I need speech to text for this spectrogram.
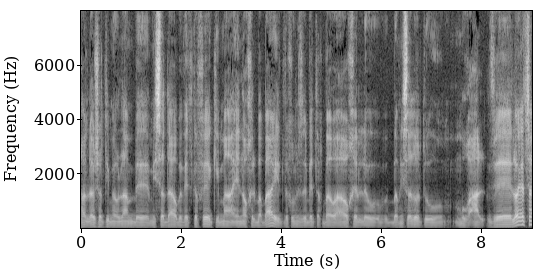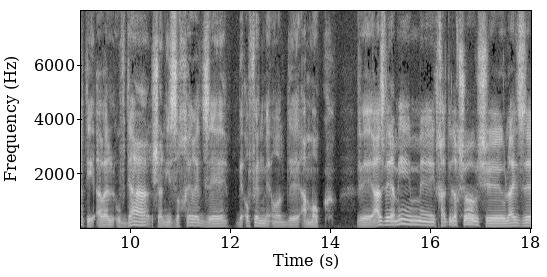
20-21 לא ישבתי מעולם במסעדה או בבית קפה, כי מה, אין אוכל בבית, וחוץ מזה בטח האוכל הוא, במסעדות הוא מורעל. ולא יצאתי, אבל עובדה שאני זוכר את זה באופן מאוד אה, עמוק. ואז לימים אה, התחלתי לחשוב שאולי זה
